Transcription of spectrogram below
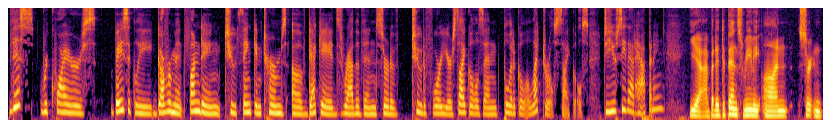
This requires basically government funding to think in terms of decades rather than sort of two to four year cycles and political electoral cycles. Do you see that happening? Yeah, but it depends really on certain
